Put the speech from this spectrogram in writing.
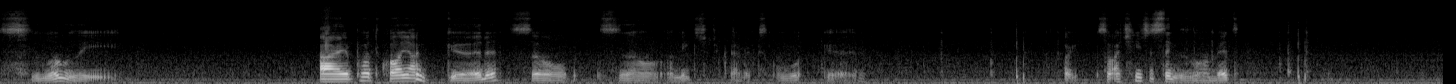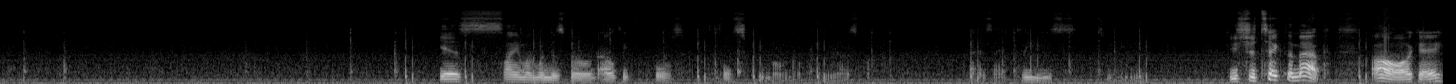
slowly. I put quality on good, so so I make sure the graphics look good. Okay, so I changed the settings a little bit. Yes, I am on Windows mode. I'll take full full screen mode as I please. To you should take the map. Oh, okay.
